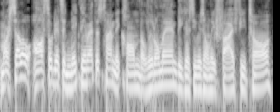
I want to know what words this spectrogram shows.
Marcello also gets a nickname at this time. They call him the Little Man because he was only five feet tall,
